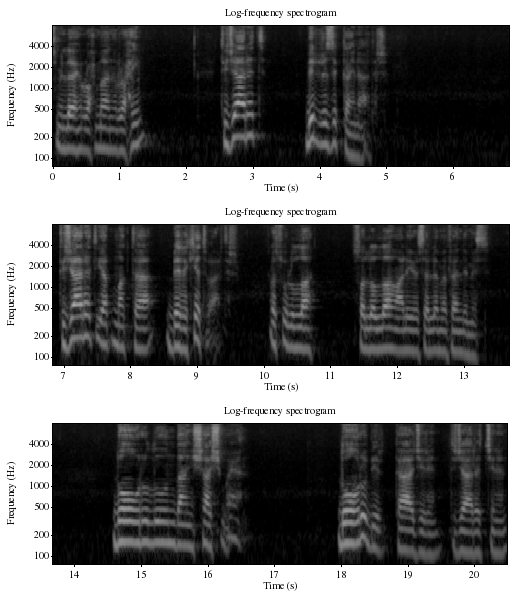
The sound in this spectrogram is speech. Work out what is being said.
Bismillahirrahmanirrahim. Ticaret bir rızık kaynağıdır. Ticaret yapmakta bereket vardır. Resulullah sallallahu aleyhi ve sellem Efendimiz doğruluğundan şaşmayan doğru bir tacirin, ticaretçinin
